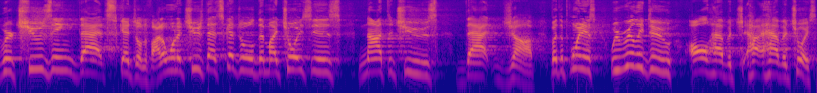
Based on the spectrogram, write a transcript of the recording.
we're choosing that schedule. And if I don't want to choose that schedule, then my choice is not to choose that job. But the point is, we really do all have a, have a choice.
